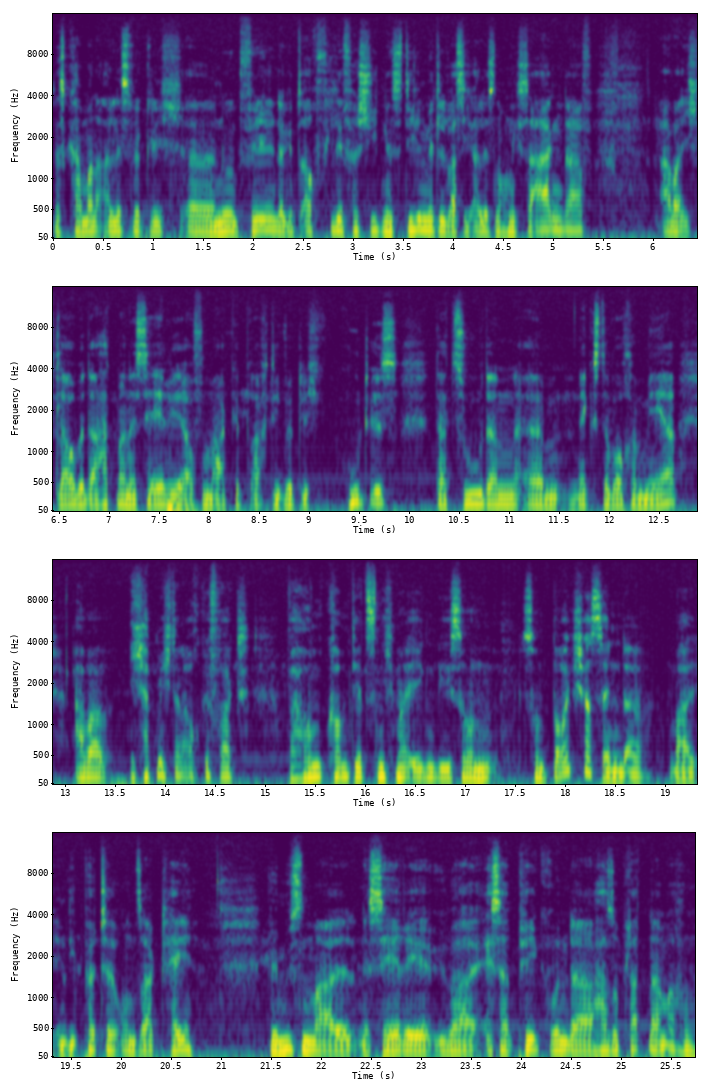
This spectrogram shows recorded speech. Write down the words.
Das kann man alles wirklich äh, nur empfehlen. Da gibt es auch viele verschiedene Stilmittel, was ich alles noch nicht sagen darf. Aber ich glaube, da hat man eine Serie auf den Markt gebracht, die wirklich gut ist. Dazu dann ähm, nächste Woche mehr. Aber ich habe mich dann auch gefragt, warum kommt jetzt nicht mal irgendwie so ein, so ein deutscher Sender mal in die Pötte und sagt, hey, wir müssen mal eine Serie über SAP-Gründer Hasso Plattner machen.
